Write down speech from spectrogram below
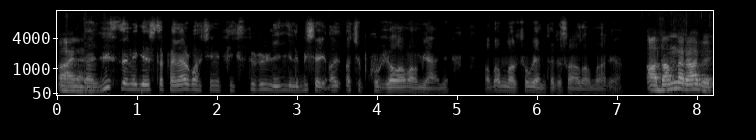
Aynen. Yani 100 sene geçti Fenerbahçe'nin fikstürüyle ilgili bir şey açıp kurcalamam yani. Adamlar çok enteresan adamlar ya. Adamlar abi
